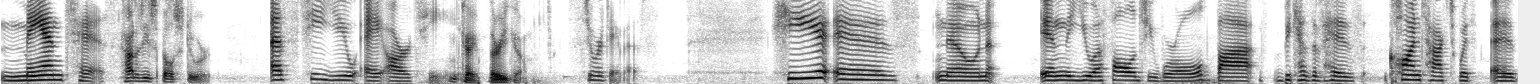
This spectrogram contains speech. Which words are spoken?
Mantis. How does he spell Stuart? S T U A R T. Okay, there you go. Stuart Davis. He is known in the ufology world by because of his contact with a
